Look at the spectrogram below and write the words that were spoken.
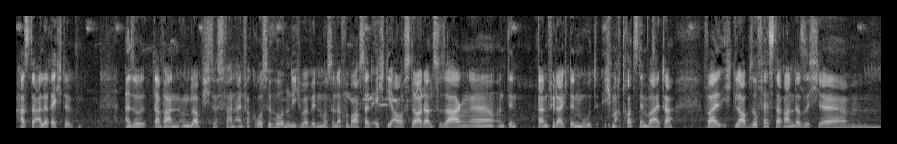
hast du alle Rechte. Also da waren unglaublich, das waren einfach große Hürden, die ich überwinden musste. Und dafür brauchst du halt echt die Ausdauer, dann zu sagen äh, und den, dann vielleicht den Mut, ich mache trotzdem weiter, weil ich glaube so fest daran, dass ich ähm,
